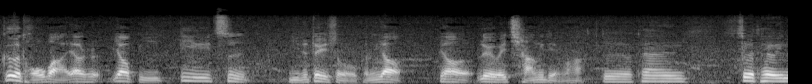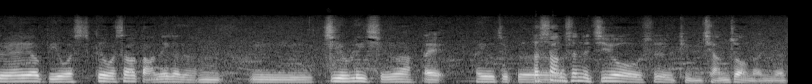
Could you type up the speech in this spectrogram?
个头吧，要是要比第一次你的对手可能要要略微强一点吧，哈。对，我看这个泰國運動員要比我跟我上打那个呢，嗯，嗯，肌肉类型啊，哎，还有这个他上身的肌肉是挺强壮的，应该是。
